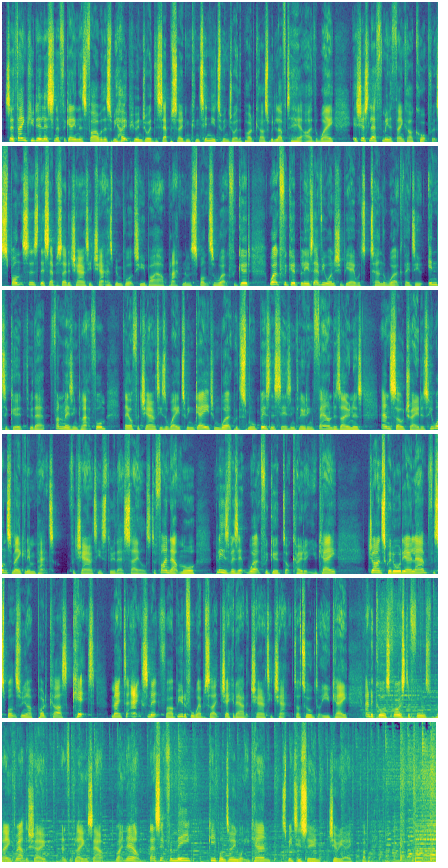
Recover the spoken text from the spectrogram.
So, thank you, dear listener, for getting this far with us. We hope you enjoyed this episode and continue to enjoy the podcast. We'd love to hear either way. It's just left for me to thank our corporate sponsors. This episode of Charity Chat has been brought to you by our platinum sponsor, Work for Good. Work for Good believes everyone should be able to turn the work they do into good through their fundraising platform. They offer charities a way to engage and work with small businesses, including founders, owners, and sole traders who want to make an impact for charities through their sales. To find out more, please visit workforgood.co.uk. Giant Squid Audio Lab for sponsoring our podcast kit. Magda Axamit for our beautiful website. Check it out at charitychat.org.uk. And of course, Forest of Fools for playing throughout the show and for playing us out right now. That's it from me. Keep on doing what you can. Speak to you soon. Cheerio. Bye bye.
